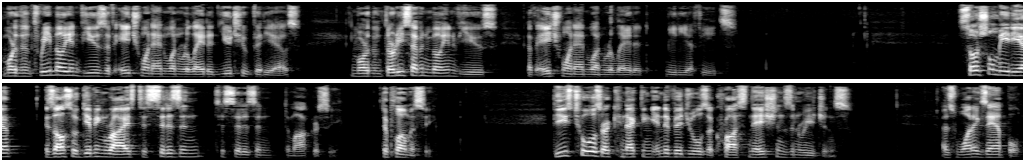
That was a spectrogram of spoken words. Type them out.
more than 3 million views of H1N1 related YouTube videos, and more than 37 million views of H1N1 related media feeds. Social media is also giving rise to citizen to citizen democracy, diplomacy. These tools are connecting individuals across nations and regions. As one example,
